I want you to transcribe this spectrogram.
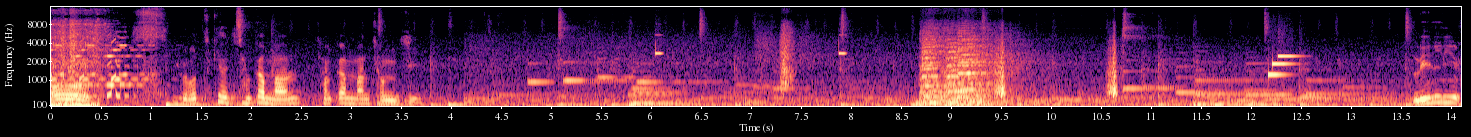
어, 이걸 어떻게 하지? 잠깐만, 잠깐만 정지. 릴리,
